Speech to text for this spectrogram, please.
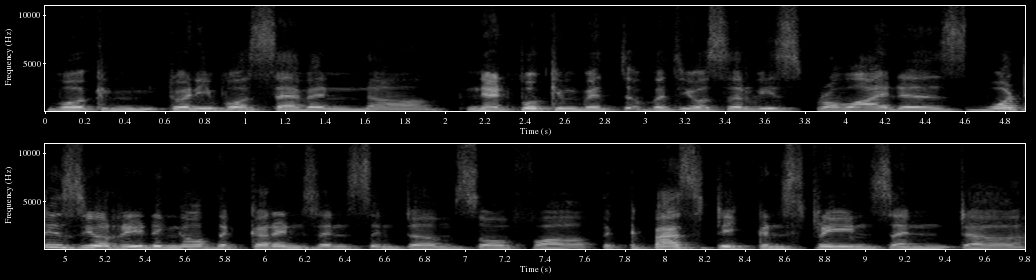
working 24 7 uh, networking with with your service providers. What is your reading of the current sense in terms of uh, the capacity constraints? And uh,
